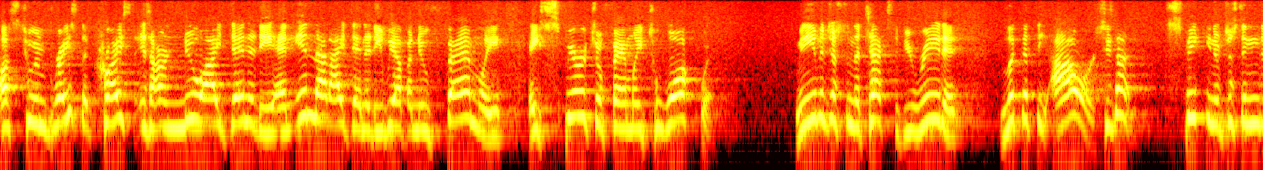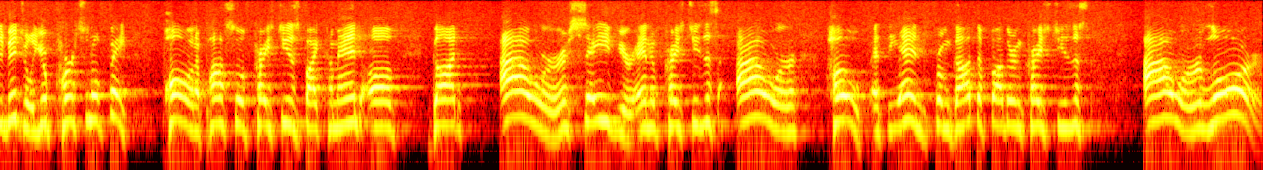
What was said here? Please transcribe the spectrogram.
us to embrace that Christ is our new identity. And in that identity, we have a new family, a spiritual family to walk with. I mean, even just in the text, if you read it, look at the ours. He's not speaking of just an individual, your personal faith. Paul, an apostle of Christ Jesus, by command of God, our Savior, and of Christ Jesus, our hope at the end from God the Father and Christ Jesus, our Lord.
